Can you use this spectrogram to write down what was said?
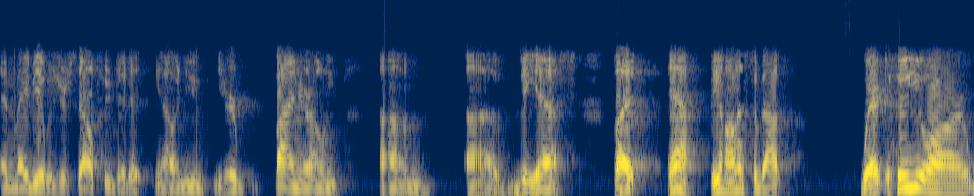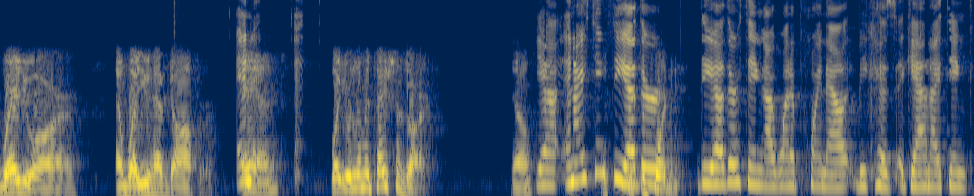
and maybe it was yourself who did it. You know, and you you're buying your own um, uh, BS. But yeah, be honest about where who you are, where you are, and what you have to offer, and, and what your limitations are. You know? Yeah, and I think it's, the other important. the other thing I want to point out because again, I think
